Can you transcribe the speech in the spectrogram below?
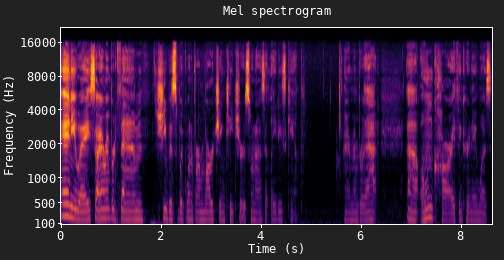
anyway, so I remembered them. She was like one of our marching teachers when I was at ladies camp. I remember that. Uh, car. I think her name was.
